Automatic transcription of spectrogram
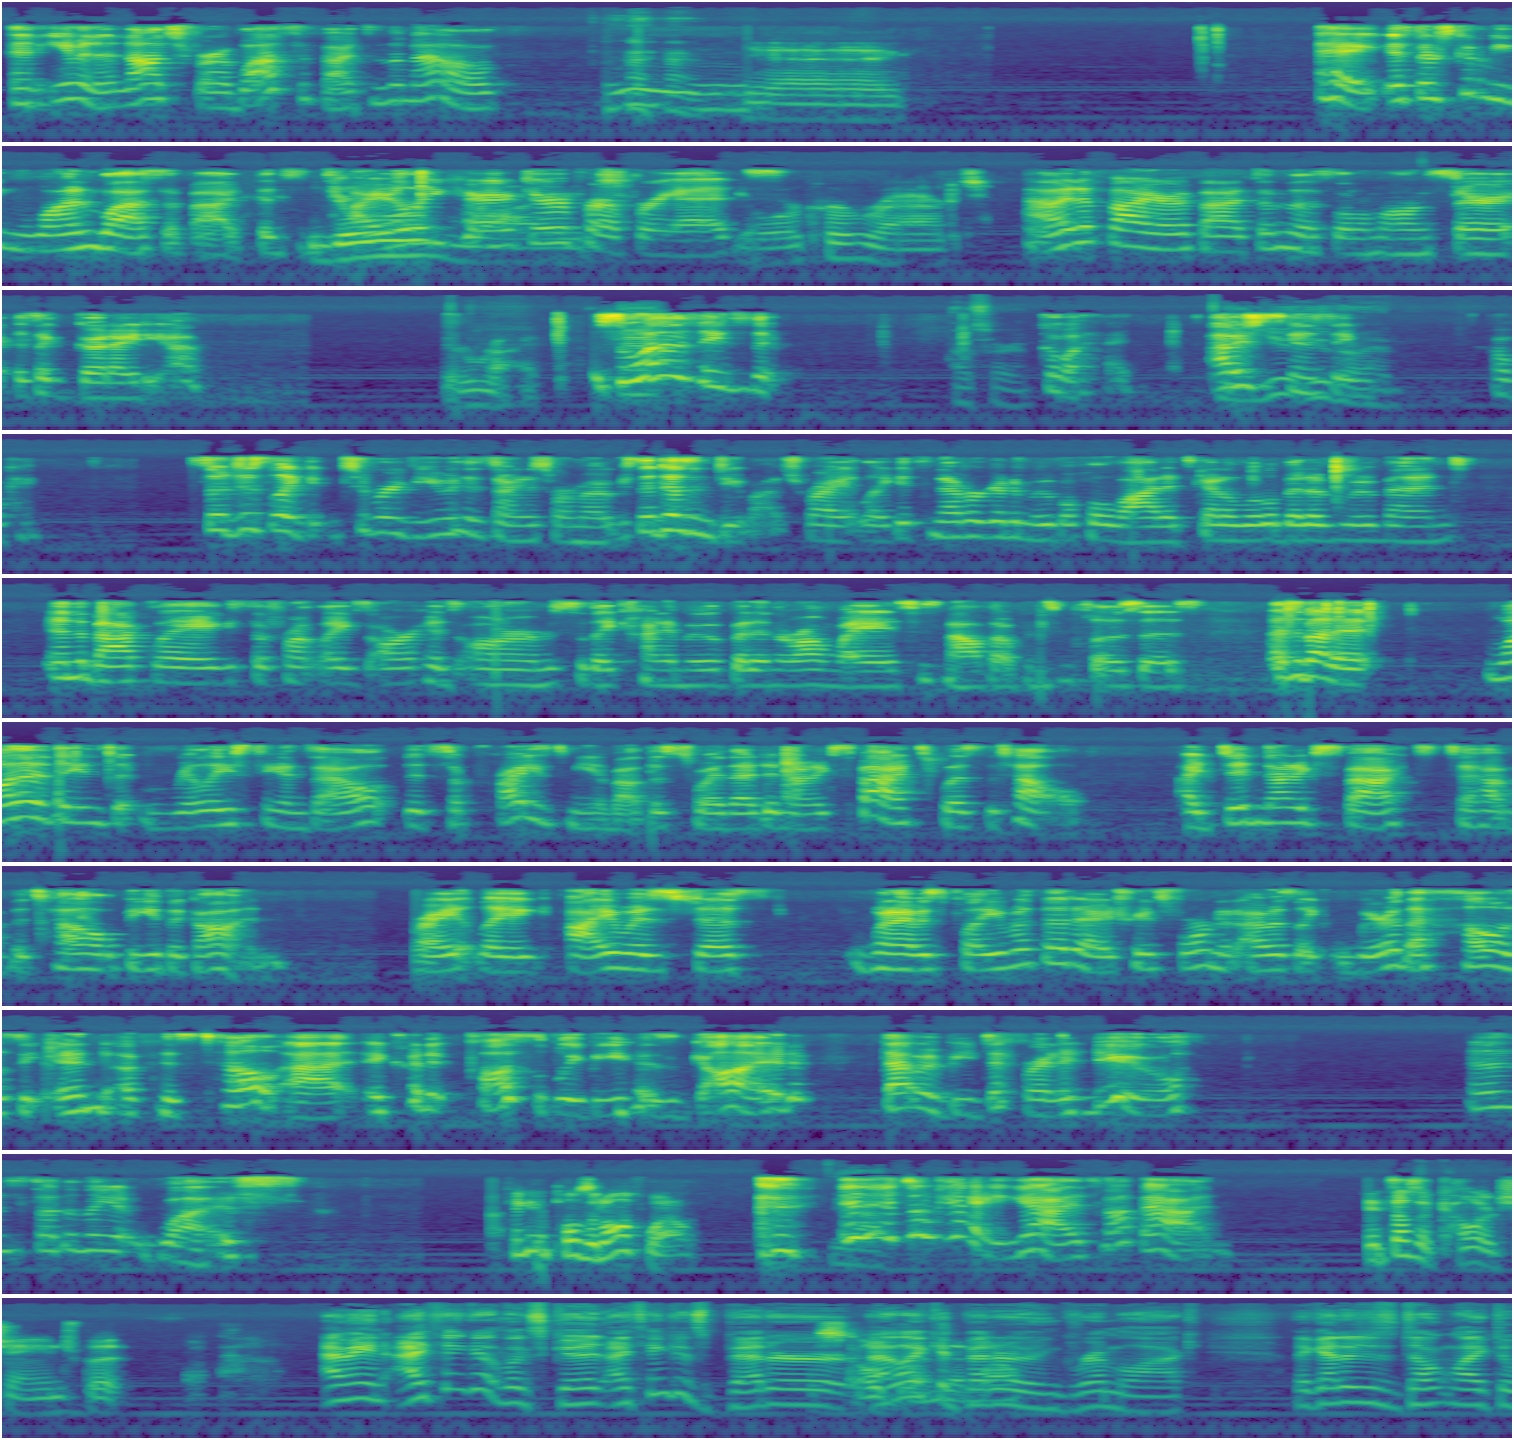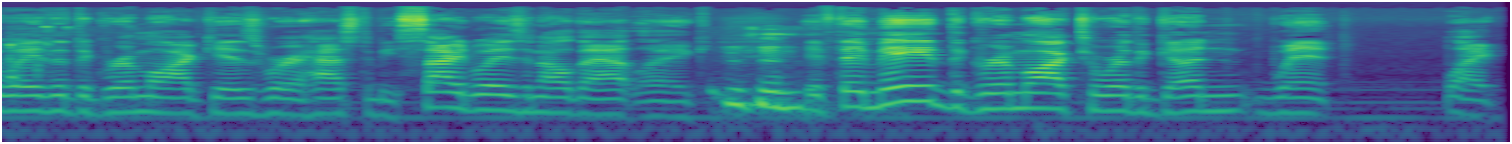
And even a notch for a blast effect in the mouth. Ooh. Yay! Hey, if there's going to be one blast effect that's You're entirely character right. appropriate, You're correct. having a fire effect on this little monster is a good idea. You're right. So one of the things that I'm Oh, sorry. go ahead. I was You- just going you to say go ahead. okay. So just like to review his dinosaur mode because it doesn't do much, right? Like it's never going to move a whole lot. It's got a little bit of movement in the back legs. The front legs are his arms, so they kind of move, but in the wrong ways. His mouth opens and closes. That's about it. One of the things that really stands out that surprised me about this toy that I did not expect was the tail. I did not expect to have the tail be the gun, right? Like I was just when I was playing with it and I transformed it, I was like, where the hell is the end of his tail at? It couldn't possibly be his gun. That would be different and new. And then suddenly it was. I think it pulls it off well. It, Yeah. it's okay. Yeah, it's not bad. It does a color change, but I mean, I think it looks good. I think it's better. Scope I like it better well. than Grimlock. Like I just don't like the way that the Grimlock is, where it has to be sideways and all that. Like Mhm. if they made the Grimlock to where the gun went, like,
